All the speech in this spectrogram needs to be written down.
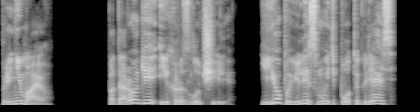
Принимаю». По дороге их разлучили. Ее повели смыть пот и грязь,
